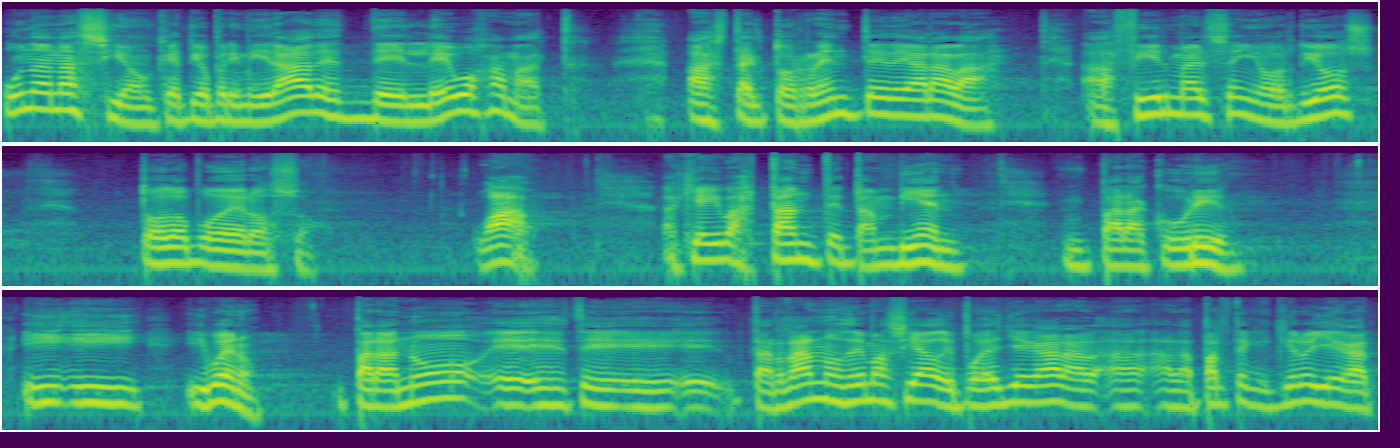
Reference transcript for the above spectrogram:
una nación que te oprimirá desde Lebo Hamat hasta el torrente de Arabá, afirma el Señor Dios Todopoderoso. ¡Wow! Aquí hay bastante también para cubrir. Y, bueno, para no eh, este, eh, tardarnos demasiado y poder llegar a, la parte que quiero llegar,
